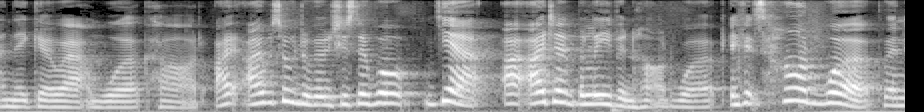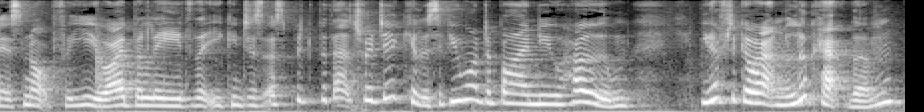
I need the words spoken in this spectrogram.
and they go out and work hard. I, I was talking to her and she said, Well, yeah, I, I don't believe in hard work. If it's hard work, then it's not for you. I believe that you can just, but, but that's ridiculous. If you want to buy a new home, you have to go out and look at them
